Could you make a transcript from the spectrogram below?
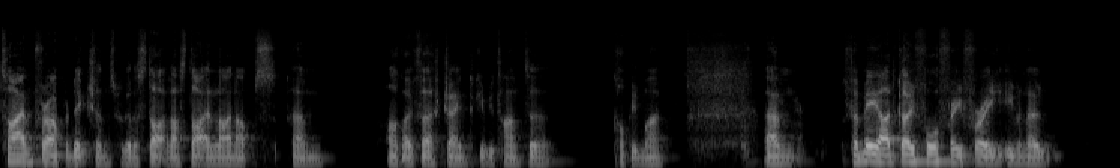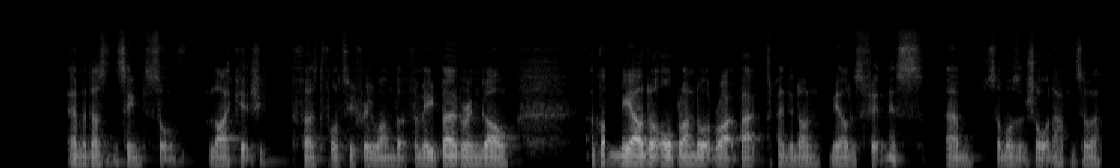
time for our predictions. We're going to start with our starting lineups. Um, I'll go first, Jane, to give you time to copy mine. Um, for me, I'd go 4 3 3, even though Emma doesn't seem to sort of like it. She prefers the 4 2 3 1. But for me, Berger in goal. I've got Mjelde or Blundell at right back, depending on Mjelde's fitness. Um, so I wasn't sure what happened to her.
